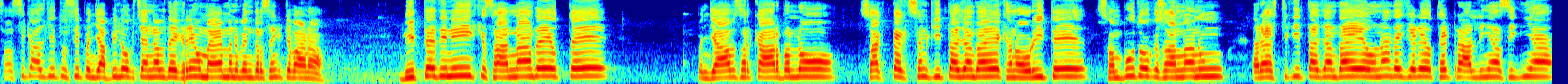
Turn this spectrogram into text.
ਸਤਿ ਸ਼੍ਰੀ ਅਕਾਲ ਜੀ ਤੁਸੀਂ ਪੰਜਾਬੀ ਲੋਕ ਚੈਨਲ ਦੇਖ ਰਹੇ ਹੋ ਮੈਂ ਮਨਵਿੰਦਰ ਸਿੰਘ ਟਿਵਾਣਾ। ਬੀਤੇ ਦਿਨੀ ਕਿਸਾਨਾਂ ਦੇ ਉੱਤੇ ਪੰਜਾਬ ਸਰਕਾਰ ਵੱਲੋਂ ਸਖਤ ਐਕਸ਼ਨ ਕੀਤਾ ਜਾਂਦਾ ਹੈ। ਖਨੌਰੀ ਤੇ ਸੰਭੂ ਤੋਂ ਕਿਸਾਨਾਂ ਨੂੰ ਅਰੈਸਟ ਕੀਤਾ ਜਾਂਦਾ ਹੈ। ਉਹਨਾਂ ਦੇ ਜਿਹੜੇ ਉੱਥੇ ਟਰਾਲੀਆਂ ਸੀਗੀਆਂ,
